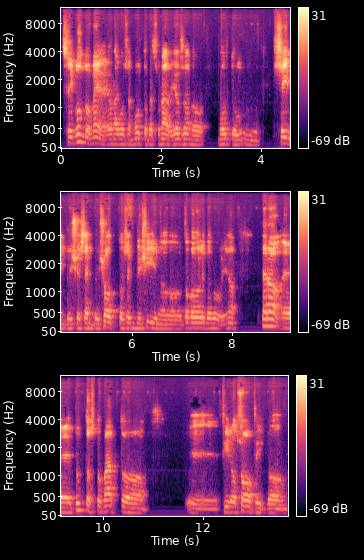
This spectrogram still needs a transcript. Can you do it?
secondo me è una cosa molto personale, io sono molto um, semplice, sempliciotto, semplicino, come volete voi, no? Però eh, tutto questo fatto eh, filosofico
